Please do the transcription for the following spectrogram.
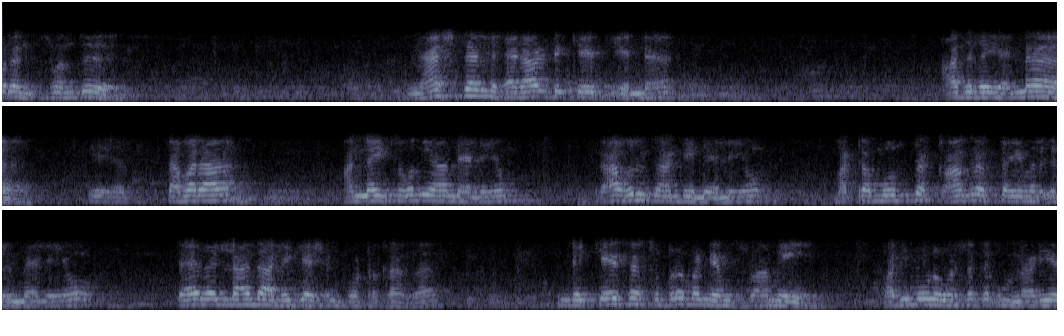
கான்ஃபரன்ஸ் வந்து நேஷ்னல் ஹெரால்டிகேட் என்ன? அதில் என்ன தவறா? அன்னை சோனியா மேலேயும் ராகுல் காந்தி மேலேயும் மற்ற மூத்த காங்கிரஸ் தலைவர்கள் மேலேயும் தேவையில்லாத அலிகேஷன் போட்டிருக்காங்க. இந்த கேஸை சுப்பிரமணியம் சுவாமி பதிமூணு வருஷத்துக்கு முன்னாடியே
